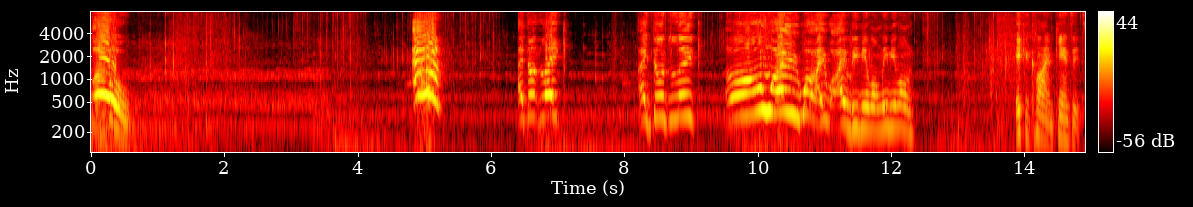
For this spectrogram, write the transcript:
Whoa! Ah! I don't like... I don't like... Oh, why, why, why? Leave me alone, leave me alone. It can climb, can't it?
